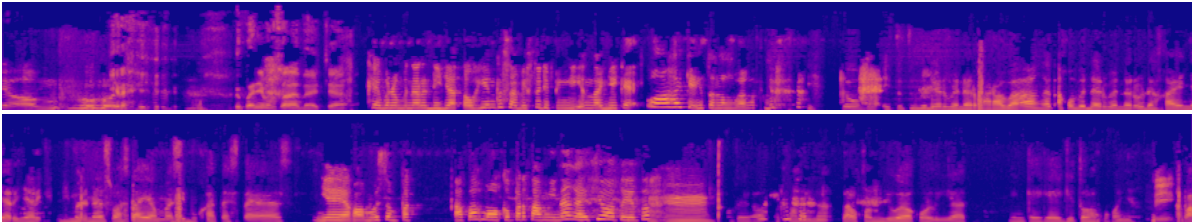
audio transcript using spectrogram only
ya ampun. Kirain. Rupanya emang salah baca. Kayak benar-benar dijatuhin terus habis itu ditinggiin lagi kayak wah kayak seneng banget. Itu itu tuh benar-benar parah banget. Aku benar-benar udah kayak nyari-nyari di mana swasta yang masih buka tes tes Iya ya kamu sempet apa mau ke Pertamina gak sih waktu itu? Mm -mm. Waktu itu Pertamina, Telkom juga aku lihat yang kayak kayak gitu lah pokoknya. Tapi apa?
